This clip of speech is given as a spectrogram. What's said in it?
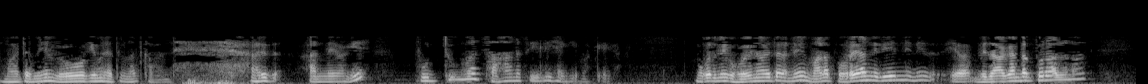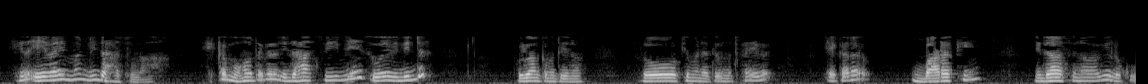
මට මේ ලෝකෙම නැතුණත් කවන්නේ. හරිද? අන්න ඒ වගේ පුදුම සහනශීලී හැඟීමක් ඒක. මොකද මේක හොයනවා විතර නෙවෙයි මල පොර යන්නේ තියෙන්නේ නේද? ඒවා බෙදා ගන්නත් පොරවලනවා. එහෙනම් ඒ වයින් මම නිදහස් වුණා. එක මොහොතකට නිදහස් වීමේ සුවය විඳින්න පුළුවන්කම තියෙනවා. ලෝකෙම නැතුණත් ඒක ඒක අර බරකින් නිදහස් වෙනවා වගේ ලොකු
